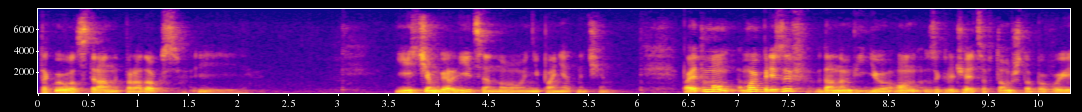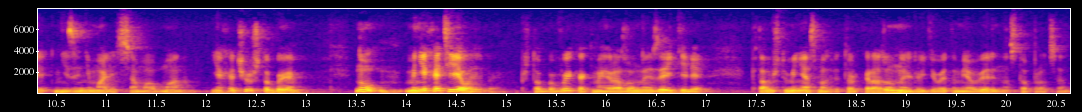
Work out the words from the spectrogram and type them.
Такой вот странный парадокс, и есть чем гордиться, но непонятно чем. Поэтому мой призыв в данном видео, он заключается в том, чтобы вы не занимались самообманом. Я хочу, чтобы, ну, мне хотелось бы, чтобы вы, как мои разумные зрители, потому что меня смотрят только разумные люди, в этом я уверен на 100%.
